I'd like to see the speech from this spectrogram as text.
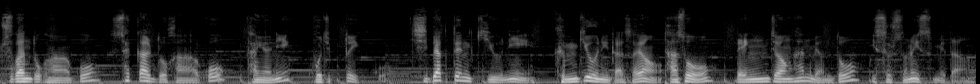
주관도 강하고 색깔도 강하고 당연히 고집도 있고 집약된 기운이 금기운이라서요 다소 냉정한 면도 있을 수는 있습니다.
